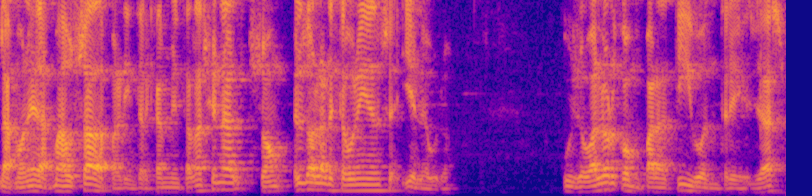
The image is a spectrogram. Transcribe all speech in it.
las monedas más usadas para el intercambio internacional son el dólar estadounidense y el euro, cuyo valor comparativo entre ellas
